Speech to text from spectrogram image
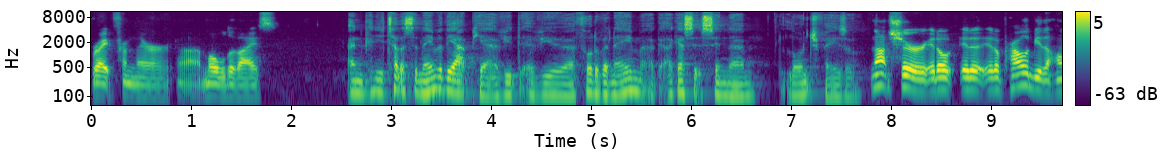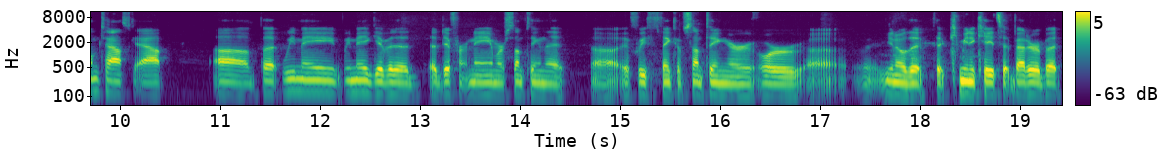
right from their uh, mobile device. And can you tell us the name of the app yet? Have you have you uh, thought of a name? I, guess it's in um, launch phase or not sure. It'll it'll, it'll probably be the home task app uh, but we may we may give it a, a different name or something that uh, if we think of something or or uh, you know that, that communicates it better. But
